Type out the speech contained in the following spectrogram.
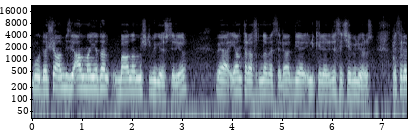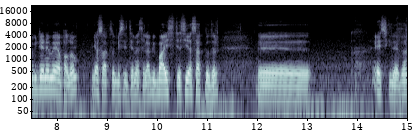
Burada şu an bizi Almanya'dan bağlanmış gibi gösteriyor. Veya yan tarafında mesela diğer ülkeleri de seçebiliyoruz. Mesela bir deneme yapalım. Yasaklı bir site. Mesela bir bayi sitesi yasaklıdır. Ee, eskilerden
